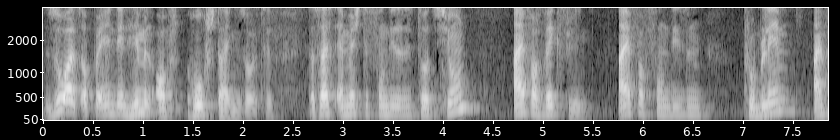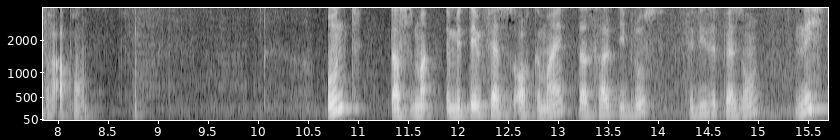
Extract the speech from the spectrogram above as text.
so als ob er in den Himmel auf, hochsteigen sollte. Das heißt, er möchte von dieser Situation einfach wegfliegen. Einfach von diesem Problem einfach abhauen. Und das, mit dem Vers ist auch gemeint, dass halt die Brust für diese Person nicht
